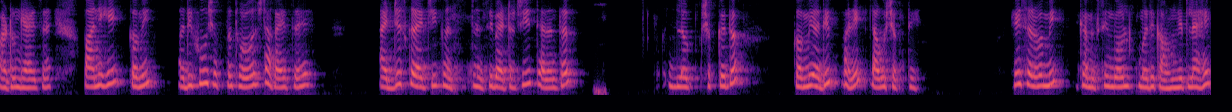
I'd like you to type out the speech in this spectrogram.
वाटून घ्यायचं आहे. पाणी हे कमी अधिक होऊ शकतं थोडंच टाकायचं आहे. ॲडजस्ट करायची कन्सिस्टन्सी बॅटरची त्यानंतर लग शक्यतो कमी अधिक पाणी लागू शकते. हे सर्व मी एका मिक्सिंग बाउलमध्ये काढून घेतलं आहे.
